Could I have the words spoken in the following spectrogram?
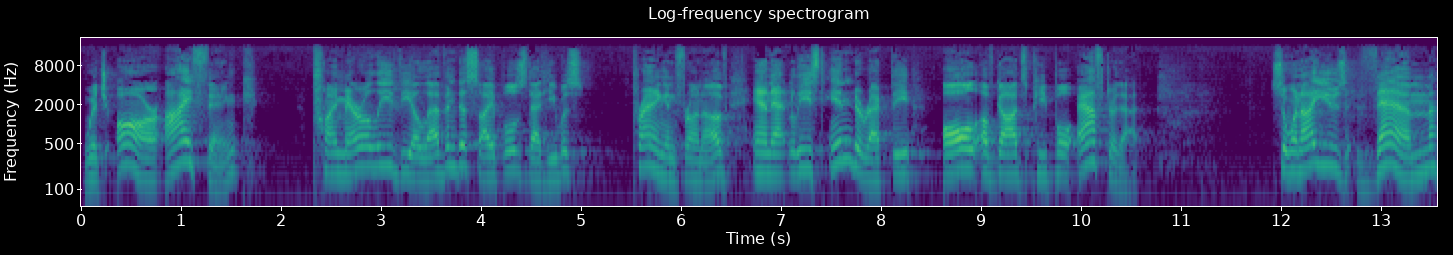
which are, I think, primarily the 11 disciples that he was praying in front of, and at least indirectly, all of God's people after that. So when I use them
